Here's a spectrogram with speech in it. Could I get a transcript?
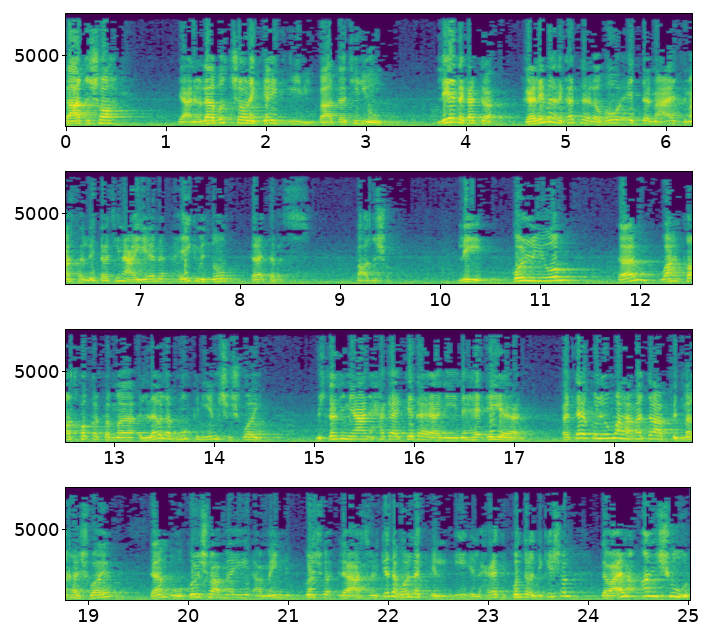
بعد شهر. يعني لا بص الشهر الجاي تجيلي بعد 30 يوم. ليه يا دكاتره غالبا الدكاتره لو هو إدى ميعاد مثلا ل 30 عيانة هيجي منهم ثلاثة بس بعد شهر. ليه؟ كل يوم تمام؟ واحد تقعد تفكر طب ما اللولب ممكن يمشي شوية. مش لازم يعني حاجة كده يعني نهائية يعني. فتلاقي كل يوم واحد عمال تلعب في دماغها شوية تمام؟ وكل شوية عمال إيه عمالين كل شوية لا عشان كده بقول لك الايه الحاجات ال contraindication لو أنا unsure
